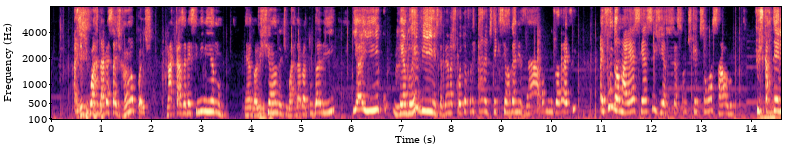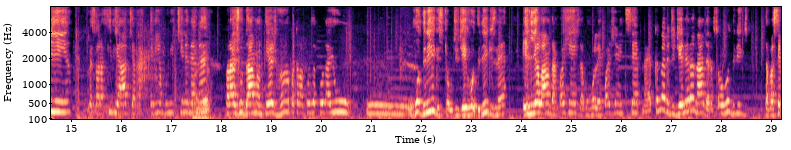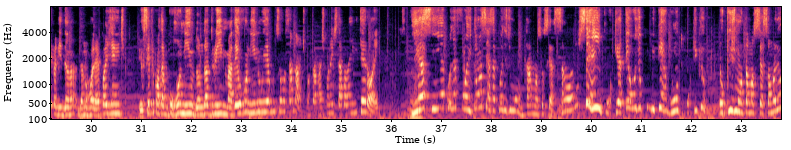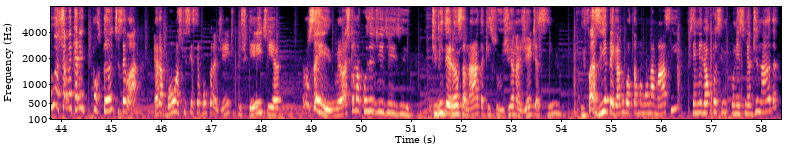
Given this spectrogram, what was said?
a gente guardava essas rampas na casa desse menino, né, do Alexandre, a gente guardava tudo ali, e aí, lendo revista, vendo as coisas, eu falei, cara, a gente tem que se organizar, vamos nos organizar. Aí fundamos a SSG, Associação de Skate São Gonçalo. Fiz carteirinha, o pessoal era afiliado, tinha carteirinha bonitinha, né, né? Para ajudar a manter as rampas, aquela coisa toda. Aí o, o, Rodrigues, que é o DJ Rodrigues, né? Ele ia lá andar com a gente, dava um rolê com a gente sempre. Na época não era DJ, não era nada, era só o Rodrigues. Tava sempre ali dando, dando rolê com a gente. Eu sempre contava com o Roninho, dono da Dream, mas aí o Roninho não ia muito São Gonçalo, não. A gente contava mais quando a gente tava lá em Niterói. E assim a coisa foi. Então, assim, essa coisa de montar uma associação, eu não sei, porque até hoje eu me pergunto por que, que eu, eu quis montar uma associação, mas eu achava que era importante, sei lá, era bom, acho que isso ia ser bom pra gente, pro skate, ia, eu não sei, eu acho que é uma coisa de, de, de, de liderança nata que surgia na gente, assim, e fazia, pegava, botava a mão na massa e sem melhor conhecimento de nada,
